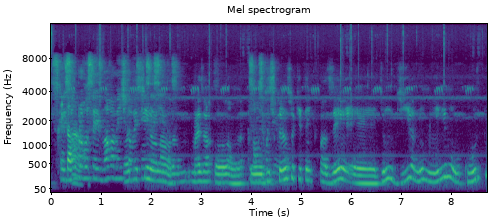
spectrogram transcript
Descrição Então- pra vocês novamente, Pode talvez tenha sim, ô, Laura, esquecido. mas ó, Laura, Só um o descanso que tem que fazer é de um dia no mínimo, o curto,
